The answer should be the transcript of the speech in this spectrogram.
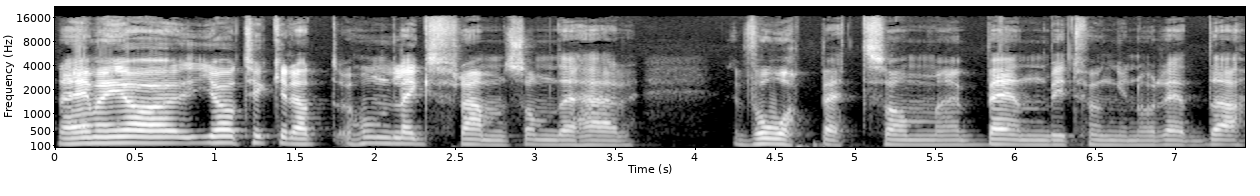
Nej men jag, jag tycker att hon läggs fram som det här våpet som Ben blir tvungen att rädda.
